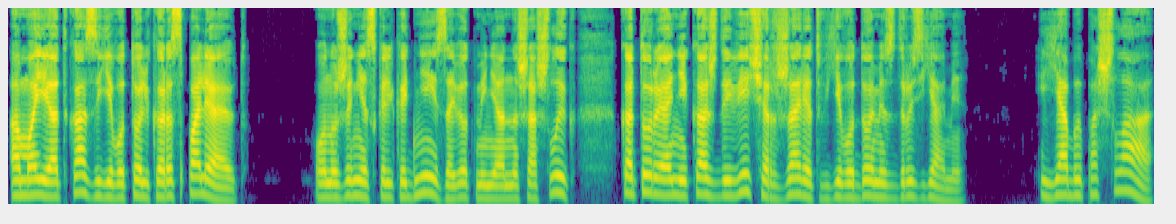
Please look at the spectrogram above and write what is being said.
а мои отказы его только распаляют. Он уже несколько дней зовет меня на шашлык, который они каждый вечер жарят в его доме с друзьями. И я бы пошла,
